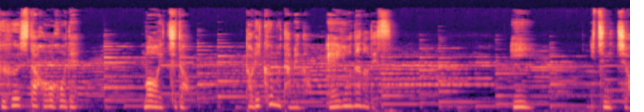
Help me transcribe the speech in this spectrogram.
工夫した方法でもう一度取り組むための栄養なのです。いい一日を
